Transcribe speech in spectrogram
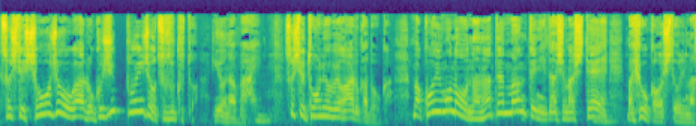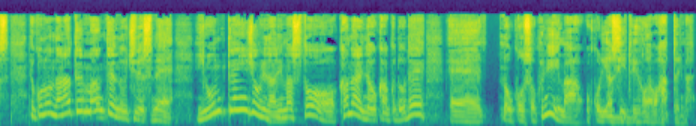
そして症状が60分以上続くというような場合。そして糖尿病があるかどうか。まあこういうものを7点満点にいたしまして、まあ評価をしております。で、この7点満点のうちですね、4点以上になりますと、かなりの角度で、えー、脳梗塞に今起こりやすいということが分かっております。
